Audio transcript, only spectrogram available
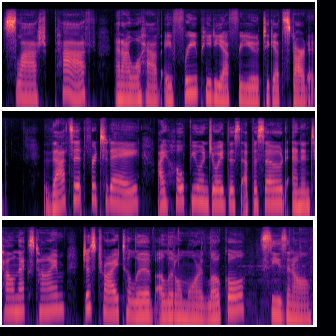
slash path, and I will have a free PDF for you to get started. That's it for today. I hope you enjoyed this episode, and until next time, just try to live a little more local, seasonal,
